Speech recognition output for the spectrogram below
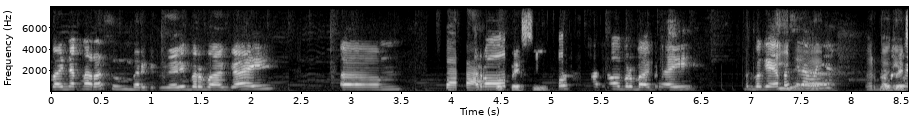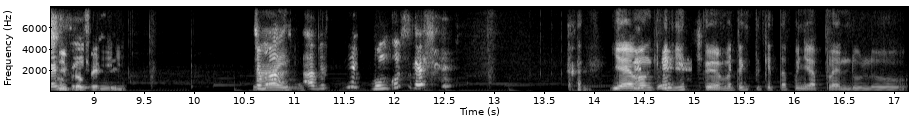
banyak narasumber gitu dari berbagai em, Darah. role Profesi. atau berbagai berbagai apa sih Iya, namanya? Berbagai Profesi, profesi. profesi. Cuma Iya. abis ini bungkus gak sih? Ya emang kayak gitu. Yang penting tuh kita punya plan dulu,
